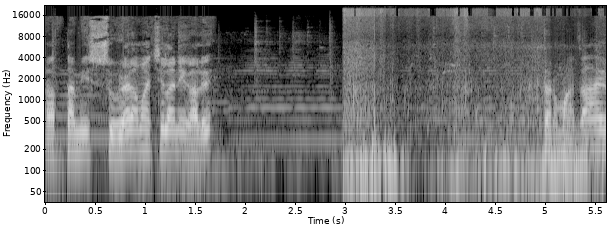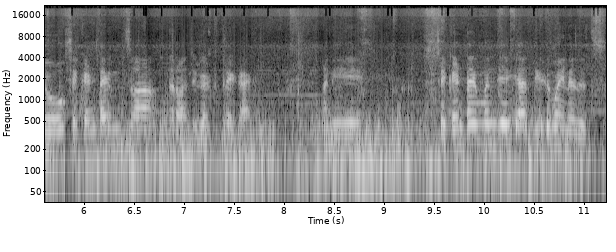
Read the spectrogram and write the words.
तर आत्ता मी सुवेळा माचीला निघालोय. तर माझा हा हो सेकंड टाइमचा राजगड ट्रेक आहे. आणि सेकंड टाइम म्हणजे या दीड महिन्यातच.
